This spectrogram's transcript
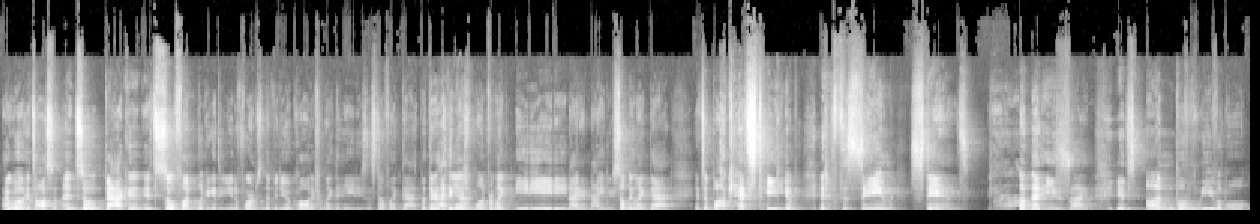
I will it's awesome and so back in it's so fun looking at the uniforms and the video quality from like the 80s and stuff like that but there I think Yeah. there's one from like 88 89 or 90 something like that it's at Bobcat Stadium and it's the same stands on that east side. It's unbelievable.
